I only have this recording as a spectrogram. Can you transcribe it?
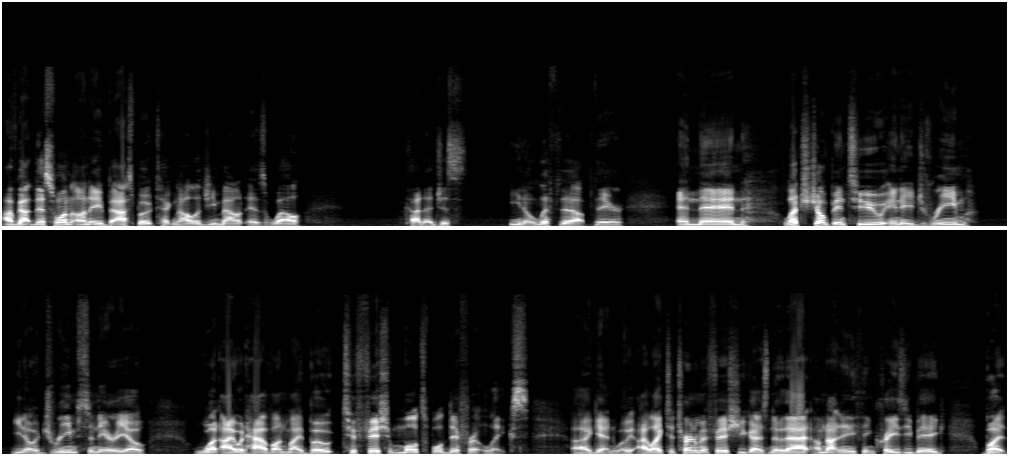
I've got this one on a Bass Boat Technology mount as well. Kind of just, you know, lift it up there. And then let's jump into in a dream, you know, a dream scenario, what I would have on my boat to fish multiple different lakes. Uh, again, I like to tournament fish. You guys know that. I'm not anything crazy big, but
